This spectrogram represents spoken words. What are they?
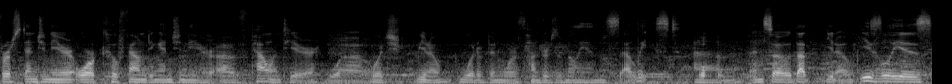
first engineer or co-founding engineer of Palantir. Wow. Which you know would have been worth hundreds of millions at least. Um, and so that you know easily is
